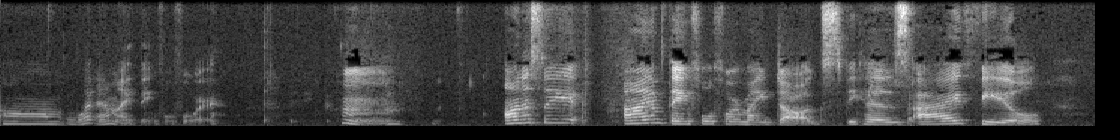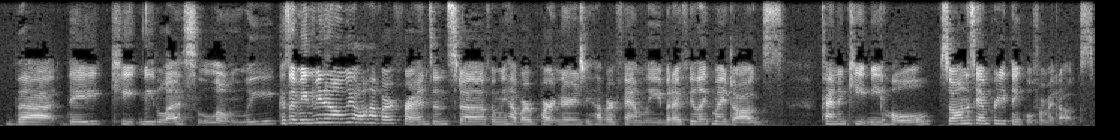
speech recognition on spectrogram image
Um, what am I thankful for? Hmm. Honestly, I am thankful for my dogs because I feel that they keep me less lonely. Because I mean, you know, we all have our friends and stuff, and we have our partners, we have our family, but I feel like my dogs kind of keep me whole. So honestly, I'm pretty thankful for my dogs.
